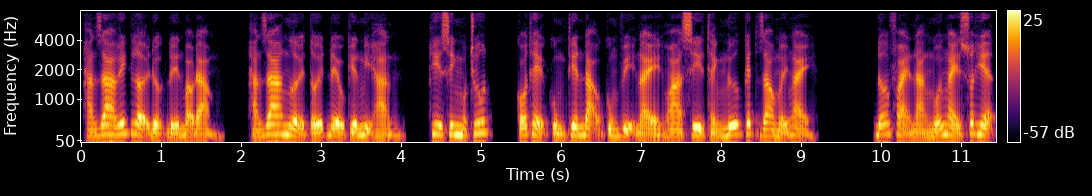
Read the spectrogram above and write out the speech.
hàn gia ích lợi được đến bảo đảm, hàn gia người tới đều kiến nghị hàn, hy sinh một chút, có thể cùng thiên đạo cung vị này hoa si thánh nữ kết giao mấy ngày. Đỡ phải nàng mỗi ngày xuất hiện,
